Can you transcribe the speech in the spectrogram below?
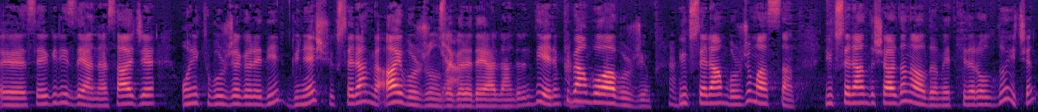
e, sevgili izleyenler sadece 12 burca göre değil, güneş, yükselen ve ay burcunuza Ya. göre değerlendirin. Diyelim ki ben boğa burcuyum, yükselen burcum aslan. Yükselen dışarıdan aldığım etkiler olduğu için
